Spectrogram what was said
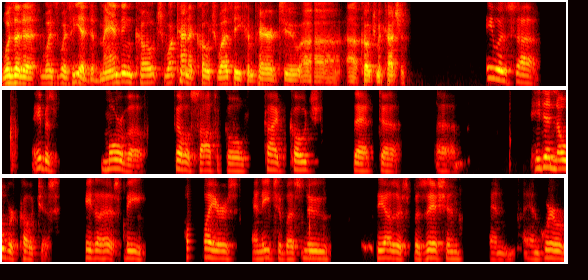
Was it a was was he a demanding coach? What kind of coach was he compared to uh, uh, Coach McCutchan? He was uh, he was more of a philosophical type coach that uh, uh, he didn't overcoach us. He let us be players, and each of us knew the other's position and and where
